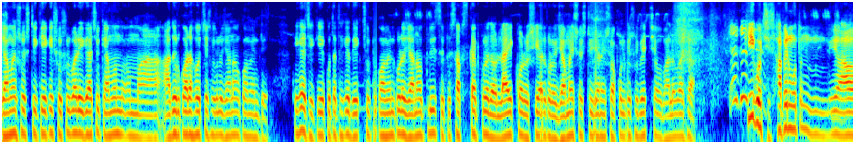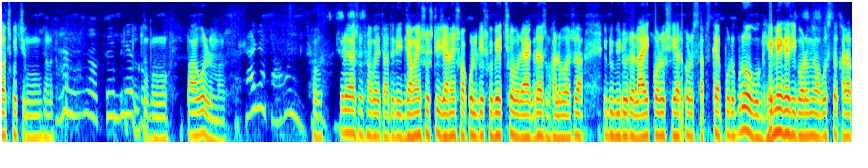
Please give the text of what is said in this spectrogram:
জামাই ষষ্ঠী? কে কে শ্বশুরবাড়ি গেছো? কেমন আদর করা হচ্ছে সেগুলো জানাও কমেন্টে ঠিক আছে? কে কোথা থেকে দেখছ একটু কমেন্ট করে জানাও প্লিজ একটু সাবস্ক্রাইব করে দাও লাইক করো শেয়ার করো। জামাই ষষ্ঠী জানাই, সকলকে শুভেচ্ছা ও ভালোবাসা। কি করছিস? সাপের মতন ইয়ে আওয়াজ করছিস পাগল সব চলে আসো সবাই তাড়াতাড়ি জামাই ষষ্ঠী জানাই সকলকে শুভেচ্ছা ওর একরাশ ভালোবাসা। একটু ভিডিওটা লাইক করো শেয়ার করো সাবস্ক্রাইব করো পুরো ঘেমে গেছি গরমে অবস্থা খারাপ।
